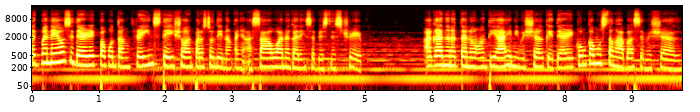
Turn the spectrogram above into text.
Nagmaneho si Derek papuntang train station para sundin ang kanyang asawa na galing sa business trip. Agad na nagtanong ang tiyahin ni Michelle kay Derek kung kamusta nga ba si Michelle.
